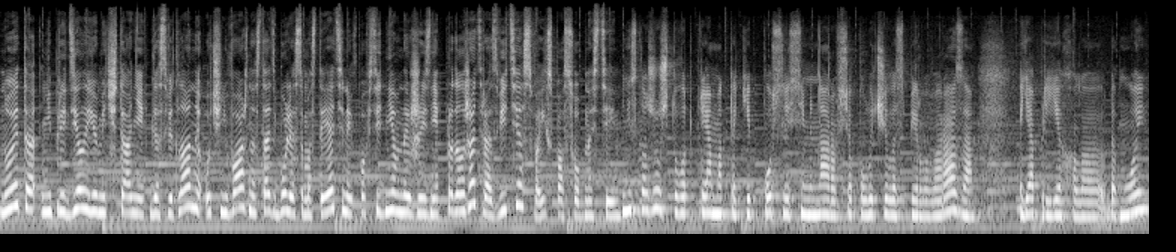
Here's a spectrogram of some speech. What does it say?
Но это не предел ее мечтаний. Для Светланы очень важно стать более самостоятельной в повседневной жизни, продолжать развитие своих способностей. Не скажу, что вот прямо-таки после семинара все получилось с первого раза. Я приехала домой.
